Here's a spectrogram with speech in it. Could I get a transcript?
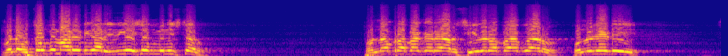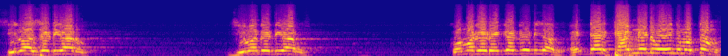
మొన్న ఉత్తమ్ కుమార్ రెడ్డి గారు ఇరిగేషన్ మినిస్టర్ పొన్నం ప్రభాకర్ గారు శ్రీధర బాబు గారు పొన్నులేటి శ్రీనివాస్ రెడ్డి గారు జీవన్ రెడ్డి గారు కోమటిరెడ్డి వెంకటరెడ్డి గారు. ఎంటైర్ క్యాబినెట్ పోయింది మొత్తం.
